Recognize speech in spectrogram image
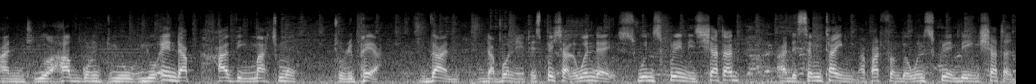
and you have going to, you, you end up having much more to repair than the bonnet, especially when the windscreen is shattered at the same time, apart from the windscreen being shattered,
